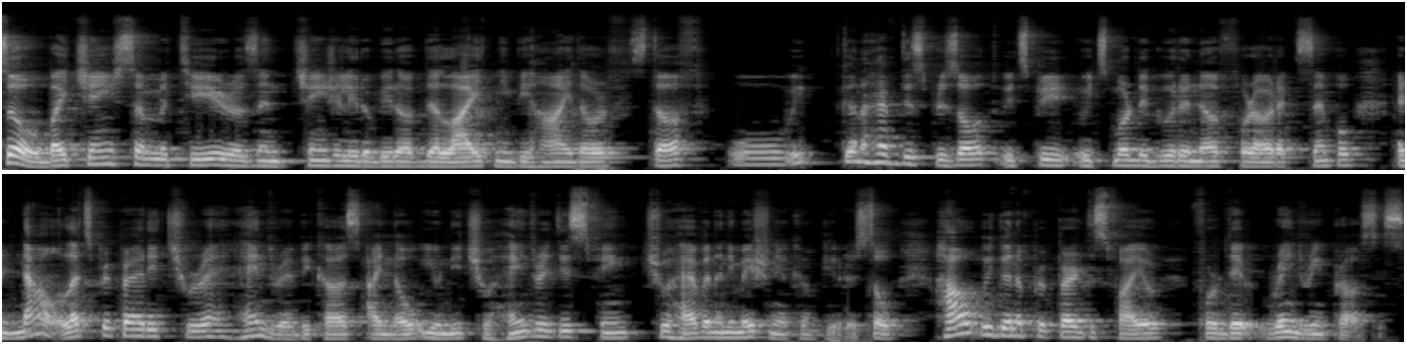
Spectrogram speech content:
So by change some materials and change a little bit of the lighting behind our stuff, we're gonna have this result. It's, be, it's more than good enough for our example. And now let's prepare it to render because I know you need to render this thing to have an animation in your computer. So how are we gonna prepare this file for the rendering process?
